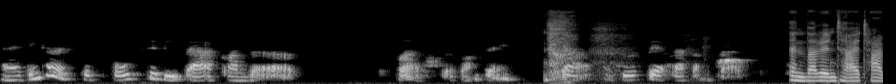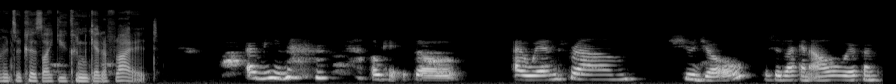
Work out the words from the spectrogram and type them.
And I think I was supposed to be back on the 1st or something. Yeah, I was supposed to be back on the 1st. And that entire time it's because like you couldn't get a flight. I mean, okay, so I went from Suzhou, which is like an hour away from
